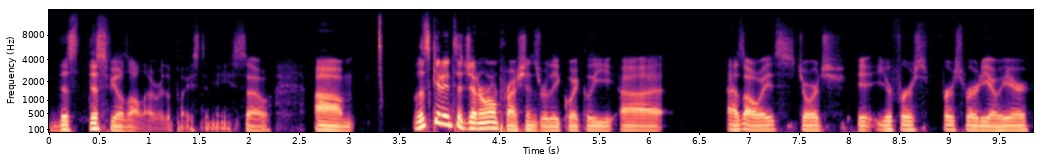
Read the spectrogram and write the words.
this this feels all over the place to me. So um, let's get into general impressions really quickly. Uh, as always, George, it, your first first rodeo here.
